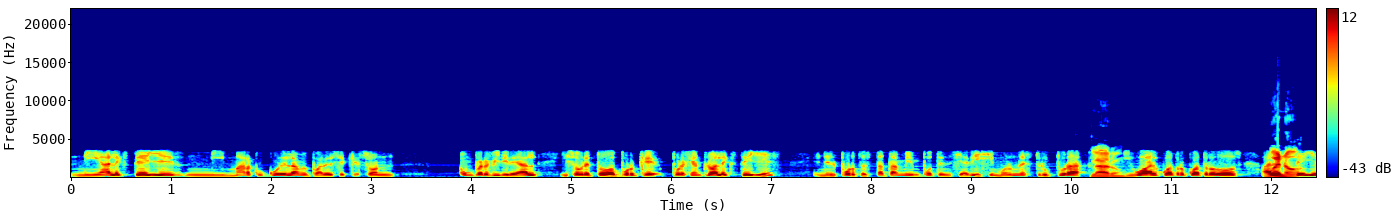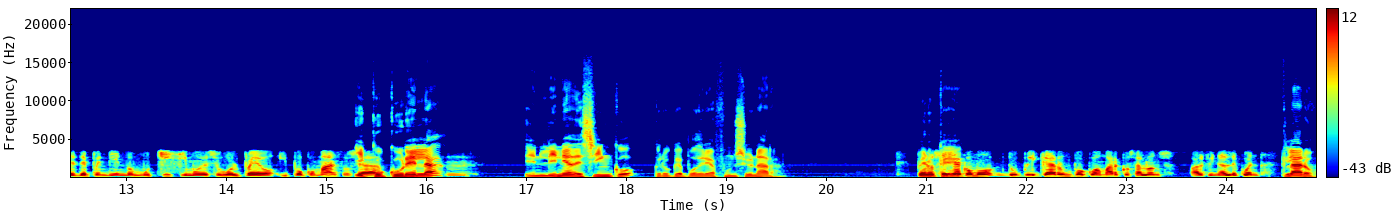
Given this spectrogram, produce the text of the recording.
Ni Alex Telles ni Marco Curela me parece que son un perfil ideal y sobre todo porque, por ejemplo, Alex Telles en el Porto está también potenciadísimo en una estructura Claro. igual 4-4-2, Alex Bueno. Telles dependiendo muchísimo de su golpeo y poco más, o sea, y Cucurella, en línea de 5, creo que podría funcionar. pero porque- sería como duplicar un poco a Marcos Alonso al final de cuentas, Claro,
